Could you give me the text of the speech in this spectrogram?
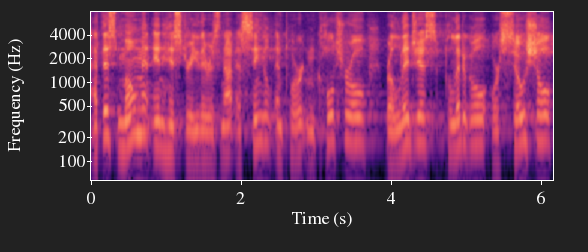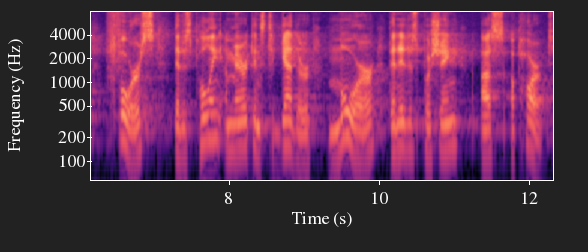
At this moment in history, there is not a single important cultural, religious, political, or social force that is pulling Americans together more than it is pushing us apart.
